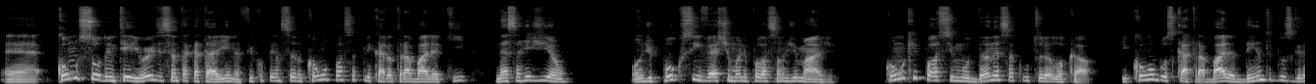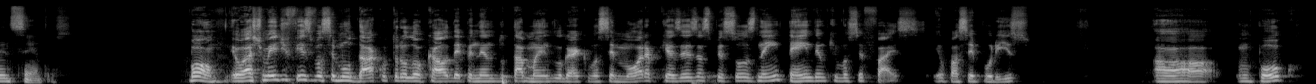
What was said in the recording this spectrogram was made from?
É, como sou do interior de Santa Catarina, fico pensando como posso aplicar o trabalho aqui nessa região, onde pouco se investe em manipulação de imagem. Como que posso ir mudando essa cultura local? E como buscar trabalho dentro dos grandes centros? Bom, eu acho meio difícil você mudar a cultura local dependendo do tamanho do lugar que você mora, porque às vezes as pessoas nem entendem o que você faz. Eu passei por isso ó, um pouco.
